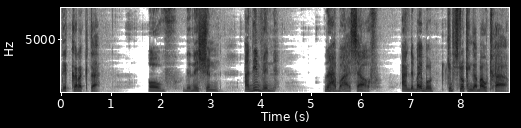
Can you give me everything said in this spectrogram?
the character of the nation and even Rahab herself. And the Bible keeps talking about her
